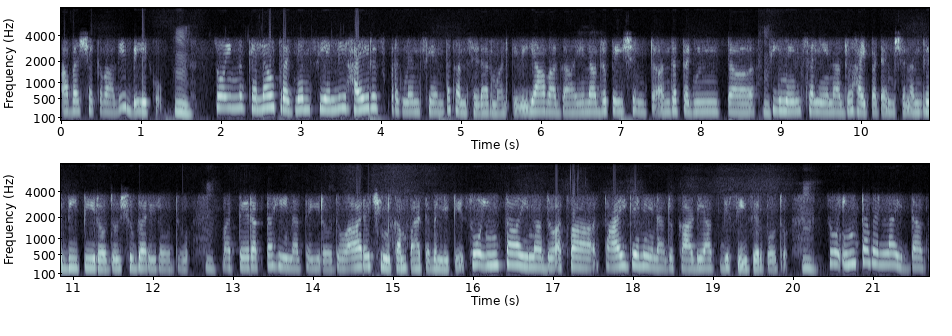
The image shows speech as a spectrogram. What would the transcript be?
ಅವಶ್ಯಕವಾಗಿ ಬೇಕು. ಹ್ಮ್. ಸೊ ಇನ್ನು ಕೆಲವು ಪ್ರೆಗ್ನೆನ್ಸಿಯಲ್ಲಿ ಹೈ ರಿಸ್ಕ್ ಪ್ರೆಗ್ನೆನ್ಸಿ ಅಂತ ಕನ್ಸಿಡರ್ ಮಾಡ್ತೀವಿ. ಯಾವಾಗ ಏನಾದ್ರೂ ಪೇಷಂಟ್ ಅಂದ್ರೆ ಪ್ರೆಗ್ನೆಂಟ್ ಫಿಮೇಲ್ಸ್ ಅಲ್ಲಿ ಏನಾದ್ರೂ ಹೈಪರ್ ಟೆನ್ಷನ್ ಅಂದ್ರೆ ಬಿ ಪಿ ಇರೋದು ಶುಗರ್ ಇರೋದು ಮತ್ತೆ ರಕ್ತಹೀನತೆ ಇರೋದು ಆರ್ ಎಚ್ ಇನ್ಕಂಪ್ಯಾಟಬಿಲಿಟಿ ಸೊ ಇಂಥ ಏನಾದ್ರು ಅಥವಾ ತಾಯಿಗೆನೆ ಏನಾದ್ರು ಕಾರ್ಡಿಯಾಕ್ ಡಿಸೀಸ್ ಇರ್ಬೋದು. ಸೊ ಇಂಥವೆಲ್ಲ ಇದ್ದಾಗ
